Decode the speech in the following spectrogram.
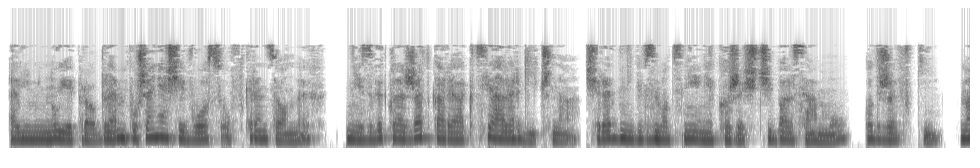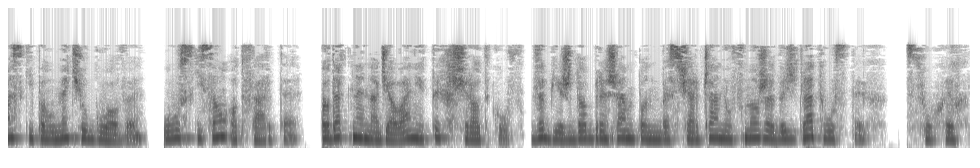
eliminuje problem puszenia się włosów kręconych, niezwykle rzadka reakcja alergiczna. Średnik wzmocnienie korzyści balsamu, odżywki, maski po umyciu głowy, łuski są otwarte, podatne na działanie tych środków. Wybierz dobry szampon bez siarczanów może być dla tłustych, suchych,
